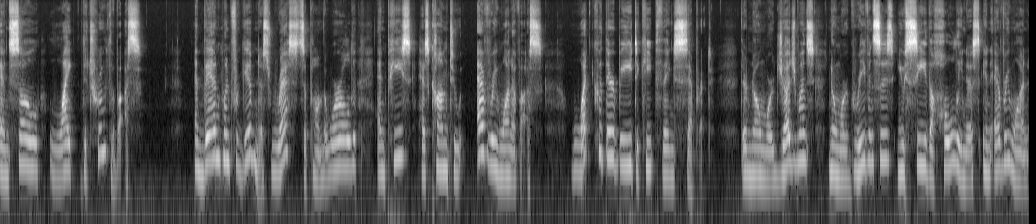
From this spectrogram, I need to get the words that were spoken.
and so like the truth of us. And then, when forgiveness rests upon the world and peace has come to every one of us, what could there be to keep things separate? There are no more judgments, no more grievances. You see the holiness in everyone.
